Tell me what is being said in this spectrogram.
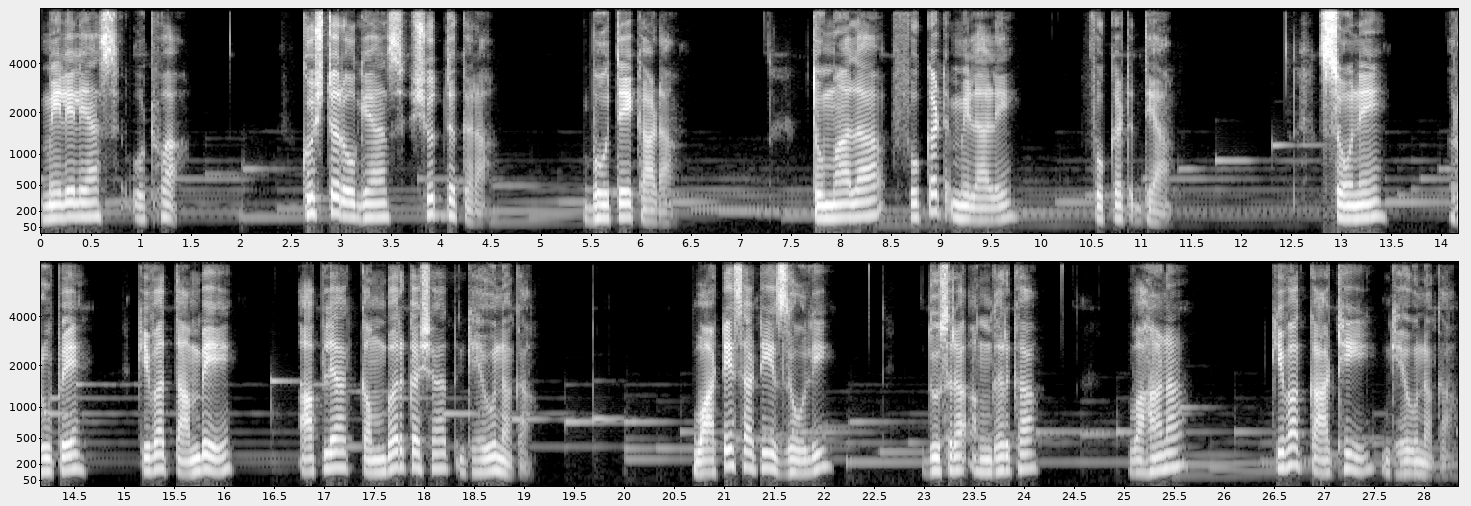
मेलेल्यास उठवा. कुष्ठरोग्यास शुद्ध करा. भूते काढा. तुम्हाला फुकट मिळाले फुकट द्या. सोने रुपे किंवा तांबे आपल्या कंबर कशात घेऊ नका. वाटेसाठी झोली दुसरा अंगरखा वाहना किंवा काठी घेऊ नका.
